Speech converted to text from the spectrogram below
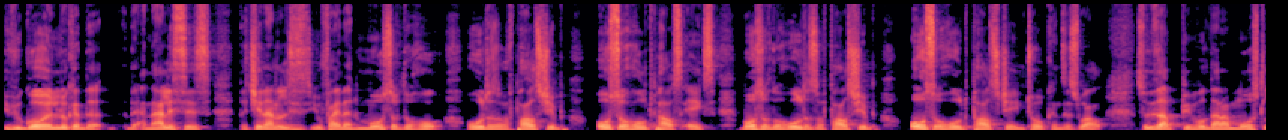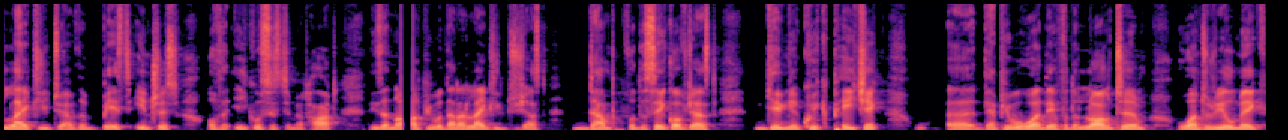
If you go and look at the, the analysis, the chain analysis, you find that most of the ho- holders of Pulse Shib also hold Pulse X. Most of the holders of Pulse Shib also hold Pulse Chain tokens as well. So these are people that are most likely to have the best interest of the ecosystem at heart. These are not people that are likely to just dump for the sake of just getting a quick paycheck. Uh, they're people who are there for the long term, who want to real make,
